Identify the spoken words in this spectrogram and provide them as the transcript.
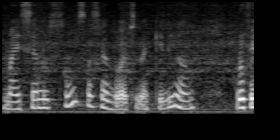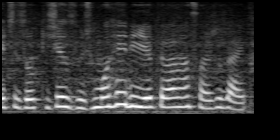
mas sendo sumo sacerdote daquele ano, profetizou que Jesus morreria pela nação judaica.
